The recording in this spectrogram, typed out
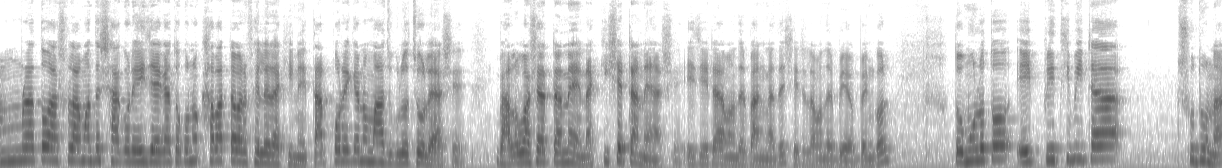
আমরা তো আসলে আমাদের সাগরে এই জায়গায় তো কোনো খাবার টাবার ফেলে রাখি নাই। তারপরে কেন মাছগুলো চলে আসে? ভালোবাসার টানে না কিসের টানে আসে? এই যে এটা আমাদের বাংলাদেশ, এটা হলো আমাদের বে অফ বেঙ্গল তো মূলত এই পৃথিবীটা শুধু না,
